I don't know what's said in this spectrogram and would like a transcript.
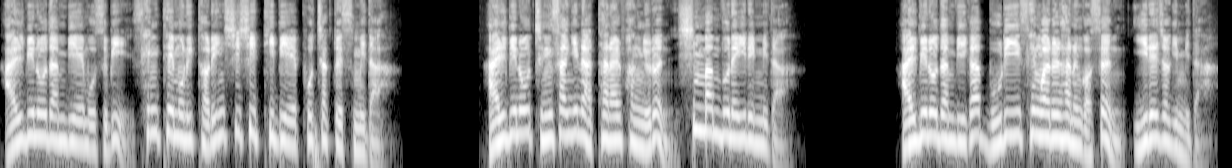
알비노 담비의 모습이 생태 모니터링 CCTV에 포착됐습니다. 알비노 증상이 나타날 확률은 10만 분의 1입니다. 알비노 담비가 무리 생활을 하는 것은 이례적입니다.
